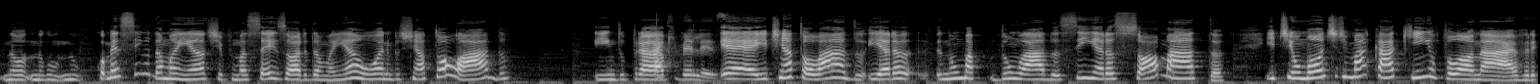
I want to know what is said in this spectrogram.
no, no, no comecinho da manhã, tipo umas 6 horas da manhã, o ônibus tinha atolado, indo pra, ah, que beleza. é, e tinha atolado e era numa, de um lado assim, era só mata. E tinha um monte de macaquinho pulando na árvore.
